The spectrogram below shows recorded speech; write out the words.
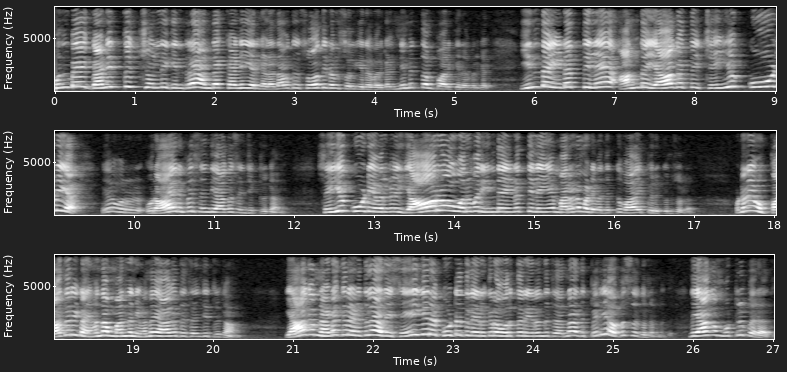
முன்பே கணித்து சொல்லுகின்ற அந்த கணியர்கள் அதாவது சோதிடம் சொல்கிறவர்கள் நிமித்தம் பார்க்கிறவர்கள் இந்த இடத்திலே அந்த யாகத்தை செய்யக்கூடிய ஒரு ஒரு ஆயிரம் பேர் சேர்ந்து யாகம் செஞ்சுட்டு இருக்காங்க செய்யக்கூடியவர்கள் யாரோ ஒருவர் இந்த இடத்திலேயே மரணம் அடைவதற்கு வாய்ப்பு இருக்குன்னு சொல்றாங்க. உடனே இவன் பதறிட்டான். இவன் தான் மன்னன். இவன் தான் யாகத்தை செஞ்சுட்டு இருக்கான் யாகம் நடக்கிற இடத்துல அதை செய்கிற கூட்டத்தில் இருக்கிற ஒருத்தர் இருந்துட்டாருன்னா அது பெரிய அபசகுனம் அது. இந்த யாகம் முற்று பெறாது.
